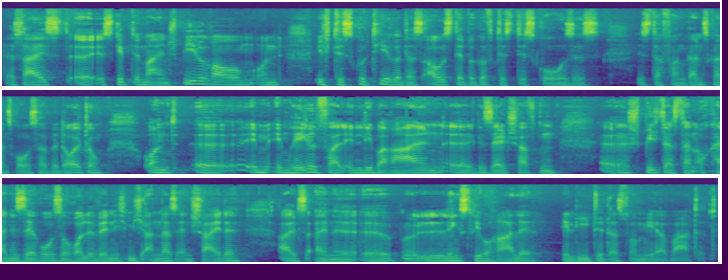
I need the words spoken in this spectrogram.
Das heißt, äh, es gibt immer einen Spielraum und ich diskutiere das aus, der Begriff des Diskurses ist davon ganz, ganz großer Bedeutung. Und äh, im, im Regelfall in liberalen äh, Gesellschaften äh, spielt das dann auch keine sehr große Rolle, wenn ich mich anders entscheide, als eine äh, linksliberale Elite das von mir erwartet.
